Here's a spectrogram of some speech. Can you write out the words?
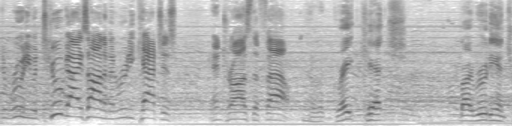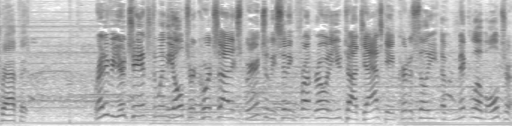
to Rudy with two guys on him, and Rudy catches and draws the foul. Great catch by Rudy in traffic. Ready for your chance to win the Ultra courtside experience? You'll be sitting front row at a Utah Jazz game, courtesy of Michelob Ultra.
